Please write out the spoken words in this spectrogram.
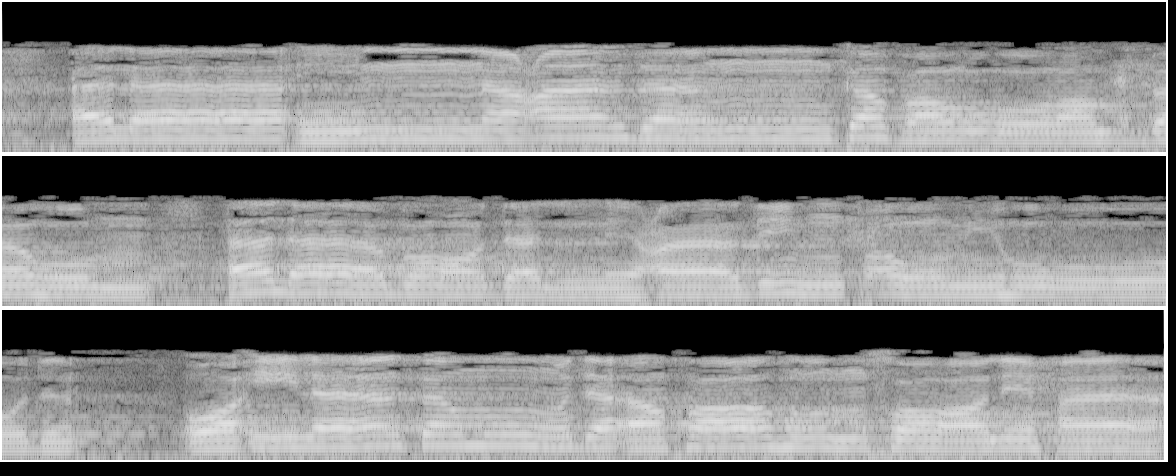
ألا إن عادا كفروا ربهم ألا بعدا لعاد قوم هود وإلى ثمود أخاهم صالحا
